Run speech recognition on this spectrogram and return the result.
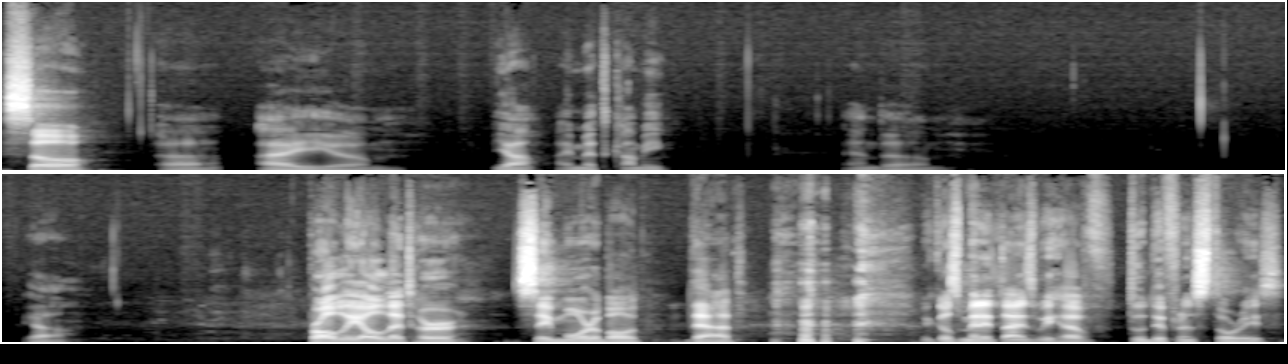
so uh, I, um, yeah, I met Kami. And um, yeah, probably I'll let her say more about that because many times we have two different stories.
